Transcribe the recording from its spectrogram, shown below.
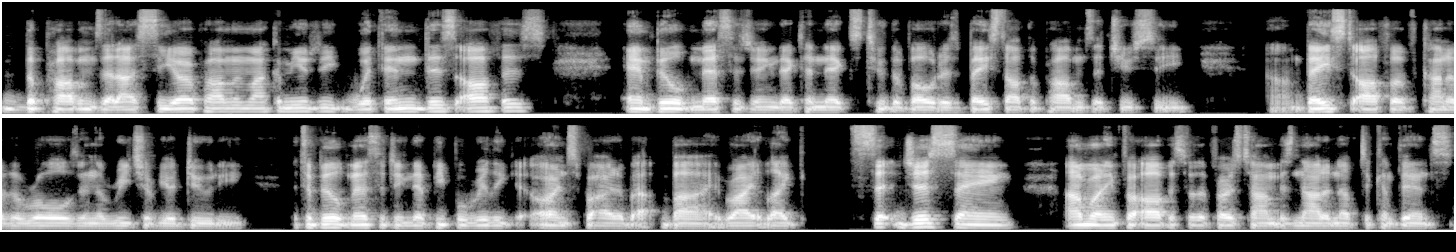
the problems that I see are a problem in my community within this office, and build messaging that connects to the voters based off the problems that you see um, based off of kind of the roles and the reach of your duty to build messaging that people really are inspired about by right? Like just saying i'm running for office for the first time is not enough to convince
